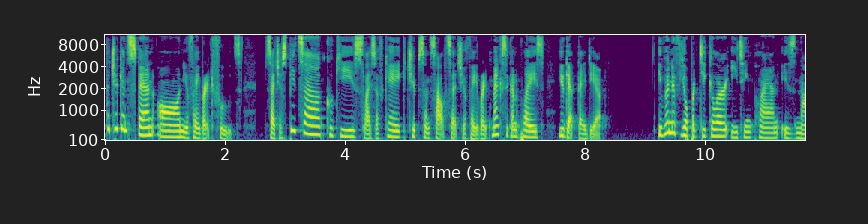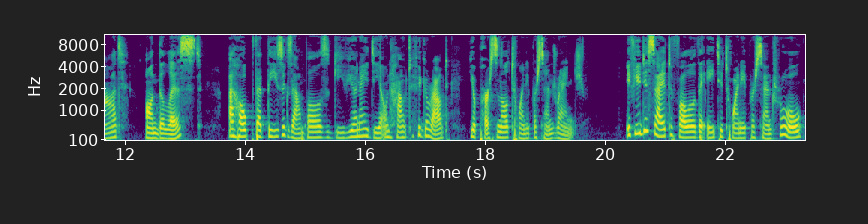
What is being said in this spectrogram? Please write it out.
that you can spend on your favorite foods such as pizza, cookies, slice of cake, chips and salsa at your favorite Mexican place. You get the idea. Even if your particular eating plan is not on the list, I hope that these examples give you an idea on how to figure out your personal 20% range. If you decide to follow the 80 20% rule,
